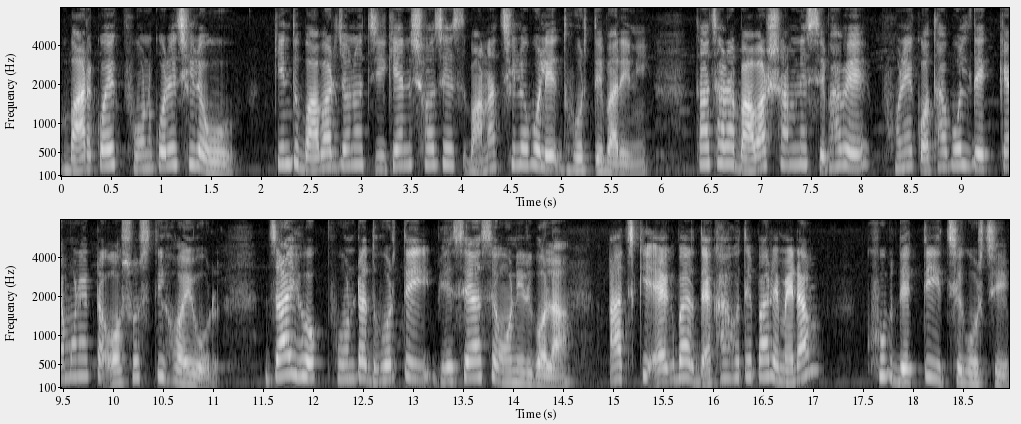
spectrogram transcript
বার কয়েক ফোন করেছিল ও। কিন্তু বাবার জন্য চিকেন সসেস বানাচ্ছিল বলে ধরতে পারেনি। তাছাড়া বাবার সামনে সেভাবে ফোনে কথা বলতে কেমন একটা অস্বস্তি হয় ওর। যাই হোক, ফোনটা ধরতেই ভেসে আসে অনির গলা। আজ কি একবার দেখা হতে পারে, ম্যাডাম? খুব দেখতে ইচ্ছে করছে।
